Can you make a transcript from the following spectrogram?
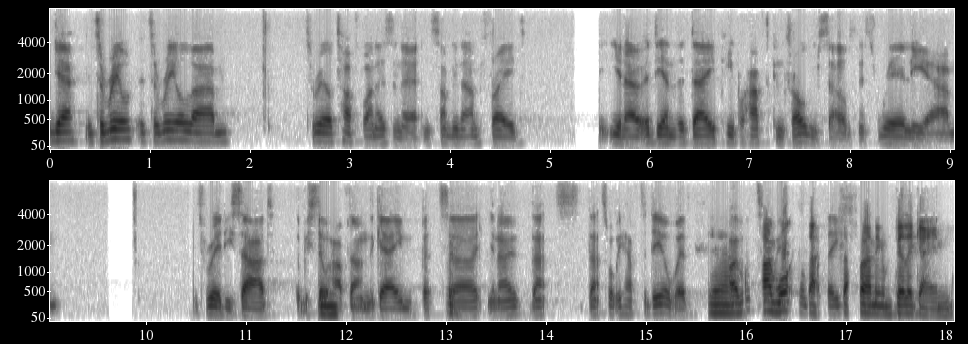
Yeah, it's a real, it's a real, um, it's a real tough one, isn't it? And something that I'm afraid, you know, at the end of the day, people have to control themselves. And it's really, um, it's really sad that we still mm. have that in the game. But uh, you know, that's that's what we have to deal with. Yeah. I, I watched that, that, Birmingham Villa game,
